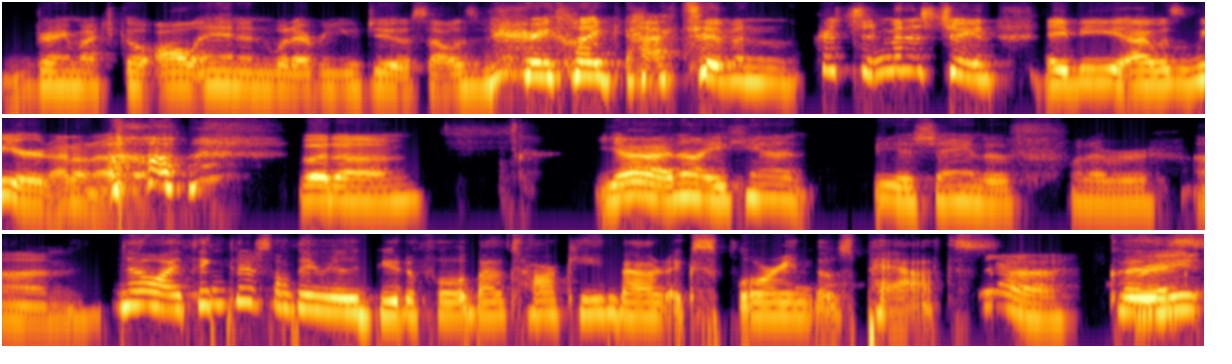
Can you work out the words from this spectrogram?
very much go all in and whatever you do. So I was very like active in Christian ministry and maybe I was weird. I don't know. but um yeah, no, you can't be ashamed of whatever. Um No, I think there's something really beautiful about talking about exploring those paths. Yeah. Cuz right?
